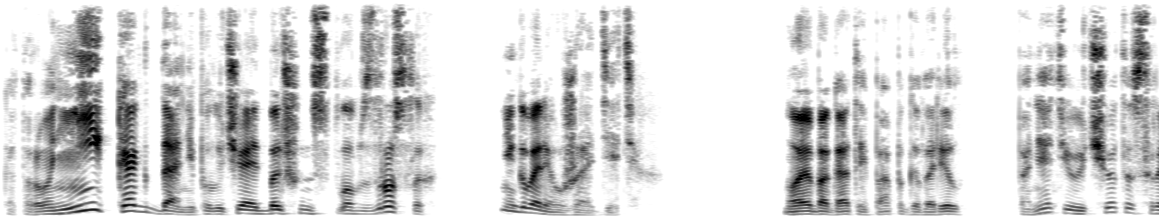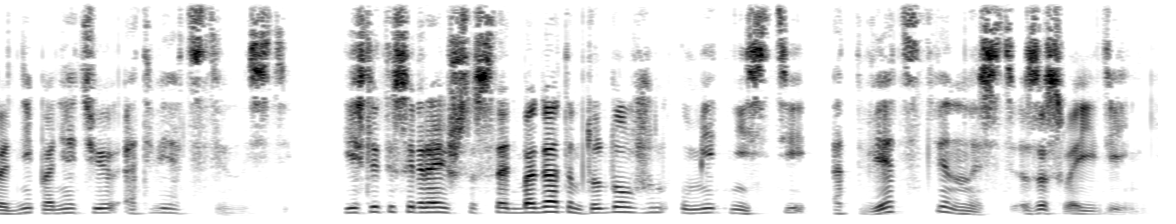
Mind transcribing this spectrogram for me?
которого никогда не получает большинство взрослых, не говоря уже о детях. Мой богатый папа говорил, понятие учета сродни понятию ответственности. Если ты собираешься стать богатым, то должен уметь нести ответственность за свои деньги.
